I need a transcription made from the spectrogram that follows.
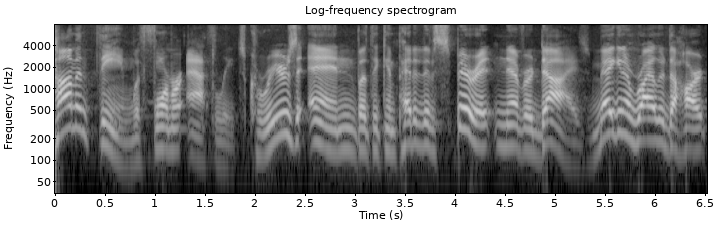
common theme with former athletes. Careers end, but the competitive spirit never dies. Megan and Ryler DeHeart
